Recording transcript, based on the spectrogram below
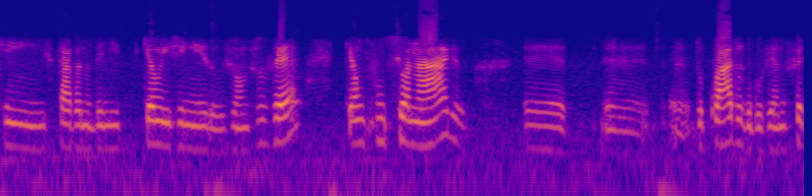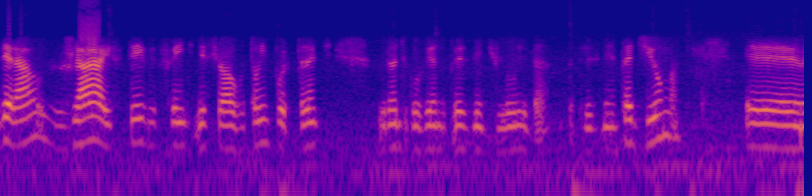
quem estava no DENIT, que é o engenheiro João José, que é um funcionário é, é, do quadro do governo federal, já esteve frente desse alvo tão importante durante o governo do presidente Lula e da, da presidenta Dilma. É,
